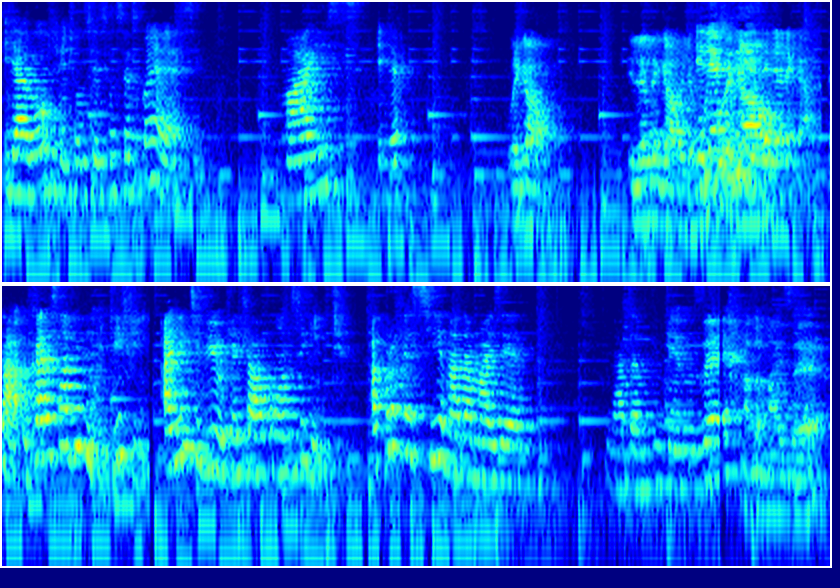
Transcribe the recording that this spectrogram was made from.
E Haroldo, gente, eu não sei se vocês conhecem, mas ele é, Legal. Ele é legal, ele é ele é muito beleza, legal. ele é legal. Tá, o cara sabe muito, enfim. A gente viu que ele tava falando o seguinte, a profecia nada mais é, nada menos é, Nada mais é.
